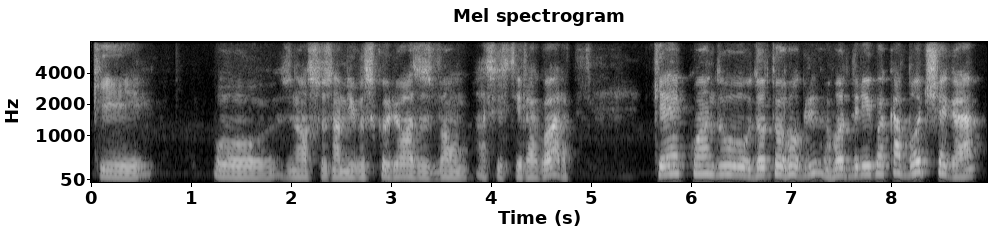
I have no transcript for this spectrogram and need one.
que os nossos amigos curiosos vão assistir agora, que é quando o doutor Rodrigo acabou de chegar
